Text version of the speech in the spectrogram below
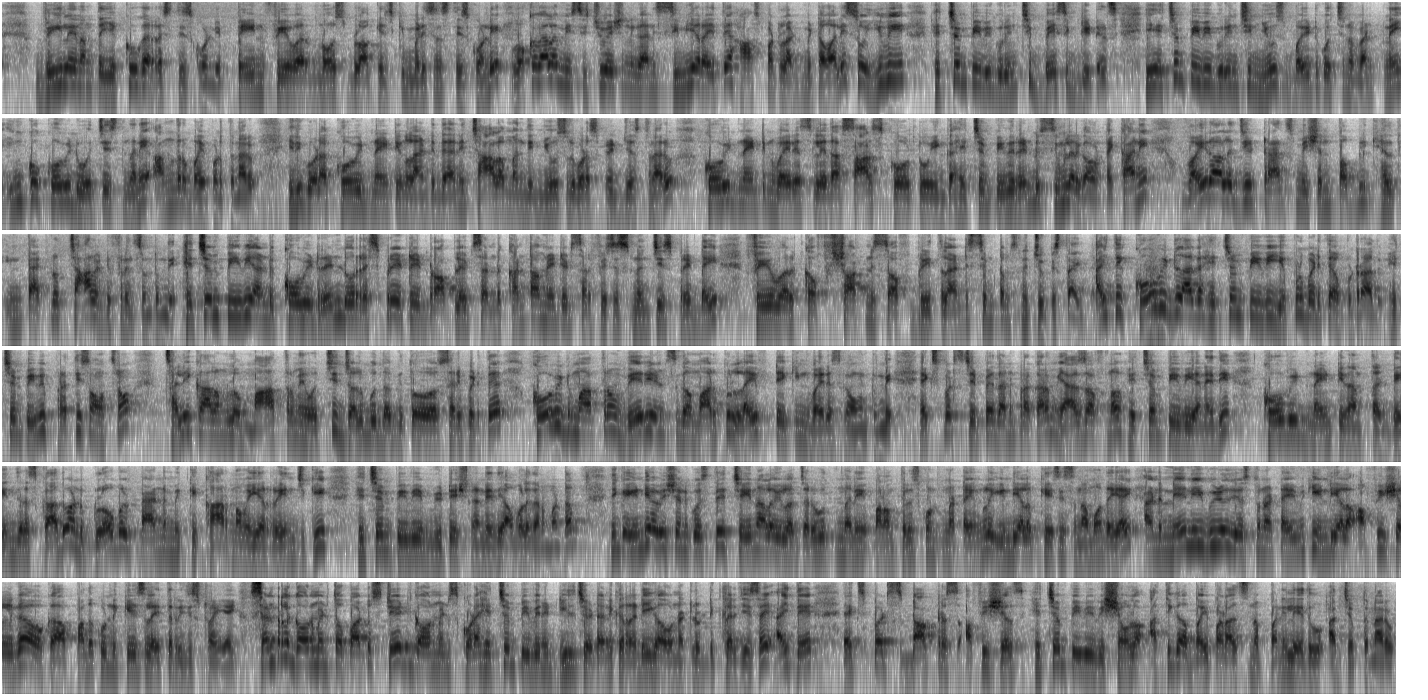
వీలైనంత ఎక్కువగా రెస్ట్ తీసుకోండి. పెయిన్ ఫీవర్ నోస్ బ్లాకేజ్కి మెడిసిన్స్ తీసుకోండి. ఒకవేళ మీ సిచ్యువేషన్ కానీ సివియర్ అయితే హాస్పిటల్ అడ్మిట్ అవ్వాలి. సో ఇవి హెచ్ఎంపీవీ గురించి బేసిక్ డీటెయిల్స్ ఈ హెచ్ఎంపీవీ గురించి న్యూస్ బయటకు వచ్చిన వెంటనే ఇంకో కోవిడ్ వచ్చేసిందని అందరూ భయపడుతున్నారు. ఇది కూడా కోవిడ్ నైన్టీన్ లాంటిదే అని చాలామంది న్యూస్లు కూడా స్ప్రెడ్ చేస్తున్నారు. కోవిడ్ నైన్టీన్ వైరస్ లేదా సార్స్ కో టూ ఇంకా హెచ్ఎంపీవి రెండు సిమిలర్గా ఉంటాయి. కానీ virology transmission public health impact లో చాలా డిఫరెన్స్ ఉంటుంది. హెచ్ఎంపీవి అండ్ కోవిడ్ రెండు respiratory droplets and contaminated surfaces నుంచి స్ప్రెడ్ అయ్యి fever cough shortness of breath లాంటి సిమ్టమ్స్ని చూపిస్తాయి. అయితే కోవిడ్ లాగా హెచ్ఎంపీవి ఎప్పుడు పడితే అప్పుడు రాదు. హెచ్ఎంపీవి ప్రతి సంవత్సరం చలికాలంలో మాత్రమే వచ్చి జలుబు దగ్గుతో సరిపెడితే కోవిడ్ మాత్రం వేరియంట్స్గా మారుతూ లైఫ్ టేకింగ్ వైరస్గా ఉంటుంది. ఎక్స్పర్ట్స్ చెప్పేదాని ప్రకారం యాజ్ ఆఫ్ నో హెచ్ఎంపీవి అనేది కోవిడ్ నైన్టీన్ అంత డేంజరస్ కాదు. అండ్ గ్లోబల్ పాండమిక్కి కారణం కారణమయ్యే రేంజ్కి హెచ్ఎంపీవీ మ్యూటేషన్ అనేది అవ్వలేదన్నమాట. ఇంకా ఇండియా విషయానికి వస్తే చైనాలో ఇలా జరుగుతుందని మనం తెలుసుకుంటున్న టైంలో ఇండియాలో కేసెస్ నమోదయ్యాయి. అండ్ నేను ఈ వీడియో చేస్తున్న టైంకి ఇండియాలో అఫీషియల్గా ఒక పదకొండు కేసులు అయితే రిజిస్టర్ అయ్యాయి. సెంట్రల్ గవర్నమెంట్తో పాటు స్టేట్ గవర్నమెంట్స్ కూడా హెచ్ఎంపీవీని డీల్ చేయడానికి రెడీగా ఉన్నట్లు డిక్లేర్ చేశాయి. అయితే ఎక్స్పర్ట్స్ డాక్టర్స్ అఫీషియల్స్ హెచ్ఎంపీవీ విషయంలో అతిగా భయపడాల్సిన పని లేదు అని చెప్తున్నారు.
